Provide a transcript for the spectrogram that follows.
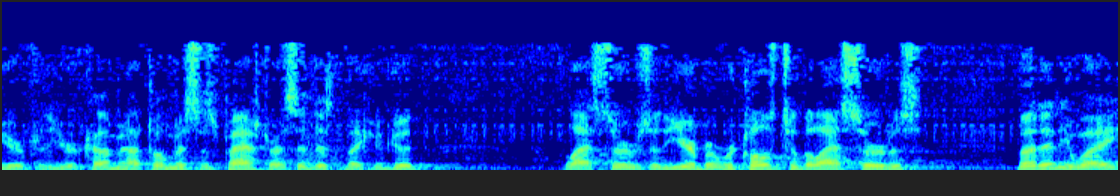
year, for the year coming. I told Mrs. Pastor, I said, this make a good last service of the year, but we're close to the last service. But anyway,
